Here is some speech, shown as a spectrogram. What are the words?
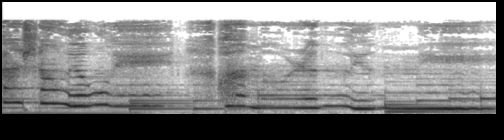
半生流离。换某人怜悯，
